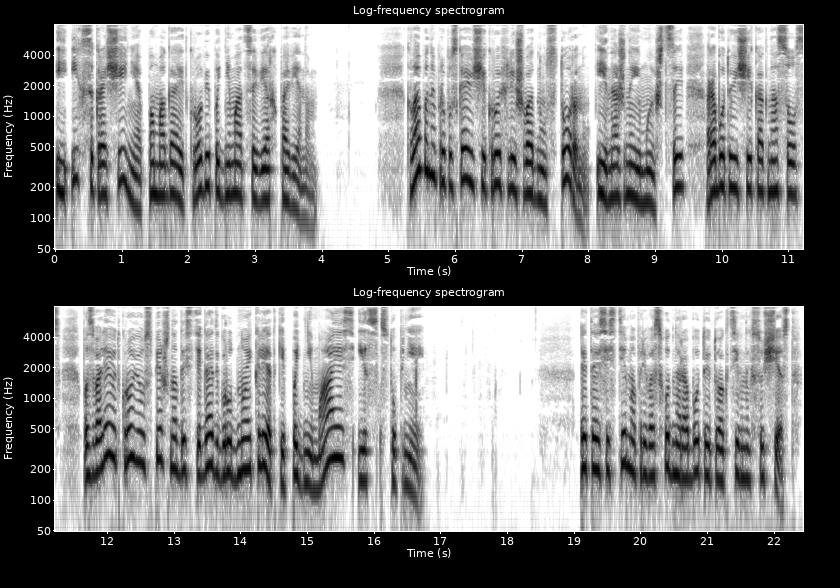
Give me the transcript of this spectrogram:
и их сокращение помогает крови подниматься вверх по венам. Клапаны, пропускающие кровь лишь в одну сторону, и ножные мышцы, работающие как насос, позволяют крови успешно достигать грудной клетки, поднимаясь из ступней. Эта система превосходно работает у активных существ,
